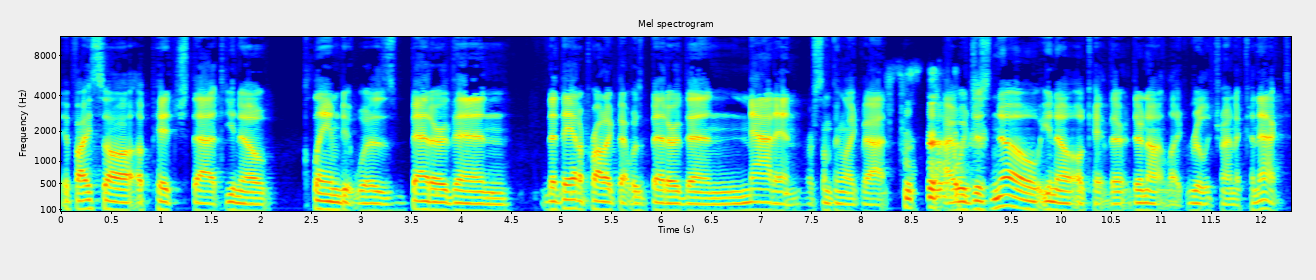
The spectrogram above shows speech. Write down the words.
if I saw a pitch that, you know, claimed it was better than that they had a product that was better than Madden or something like that, I would just know, you know, okay, they're they're not like really trying to connect.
